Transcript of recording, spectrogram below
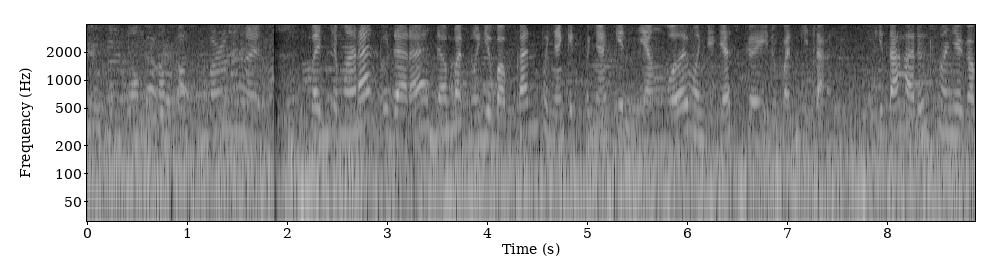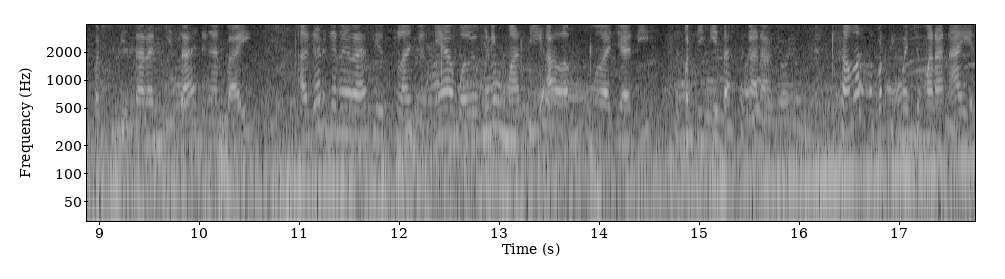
membuang sampah sembarangan. Pencemaran udara dapat menyebabkan penyakit-penyakit yang boleh menjejas kehidupan kita. Kita harus menjaga persekitaran kita dengan baik agar generasi selanjutnya boleh menikmati alam semula jadi seperti kita sekarang. Sama seperti pencemaran air.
